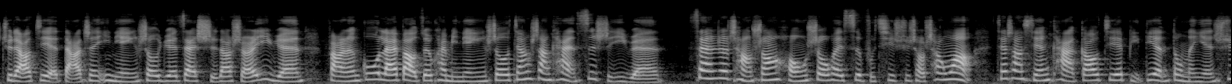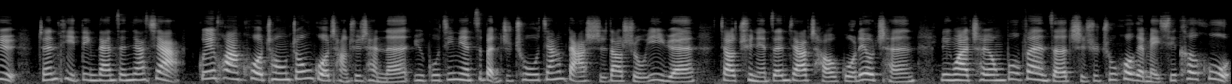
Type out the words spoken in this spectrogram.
据了解，达正一年营收约在十到十二亿元，法人估来宝最快明年营收将上看四十亿元。散热厂双红受惠伺服器需求畅旺，加上显卡高阶笔电动能延续，整体订单增加下，规划扩充中国厂区产能，预估今年资本支出将达十到十五亿元，较去年增加超过六成。另外，车用部分则持续出货给美系客户，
